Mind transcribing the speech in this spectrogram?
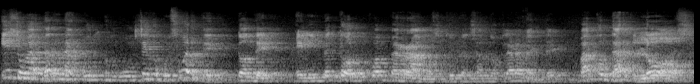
Eso va a dar un, un consejo muy fuerte, donde el inspector Juan Perramos, estoy pensando claramente, va a contar los,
